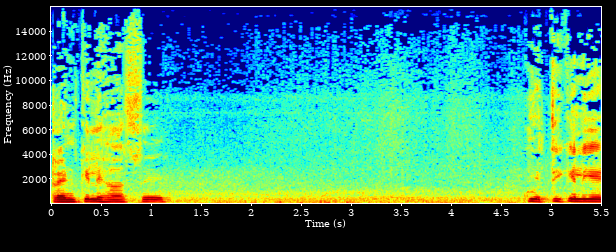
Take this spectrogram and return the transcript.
ट्रेंड के लिहाज से, कुर्ती के लिए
